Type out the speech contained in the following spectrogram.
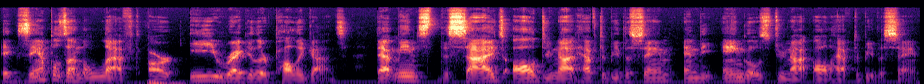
examples on the left are irregular polygons. That means the sides all do not have to be the same and the angles do not all have to be the same.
